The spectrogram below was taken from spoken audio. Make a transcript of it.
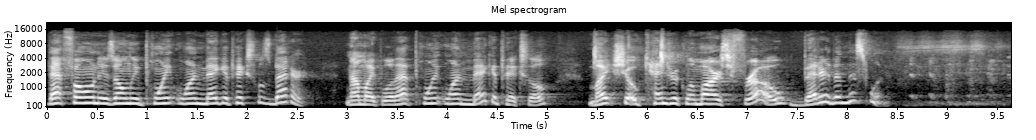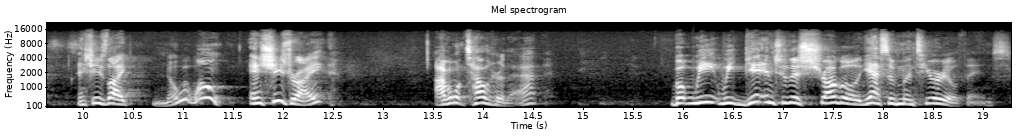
That phone is only 0.1 megapixels better. And I'm like, well, that 0.1 megapixel might show Kendrick Lamar's fro better than this one. and she's like, no, it won't. And she's right. I won't tell her that. But we, we get into this struggle, yes, of material things.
